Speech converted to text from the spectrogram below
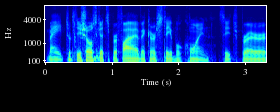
mais ben, toutes les choses que tu peux faire avec un stablecoin. Tu, tu peux.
